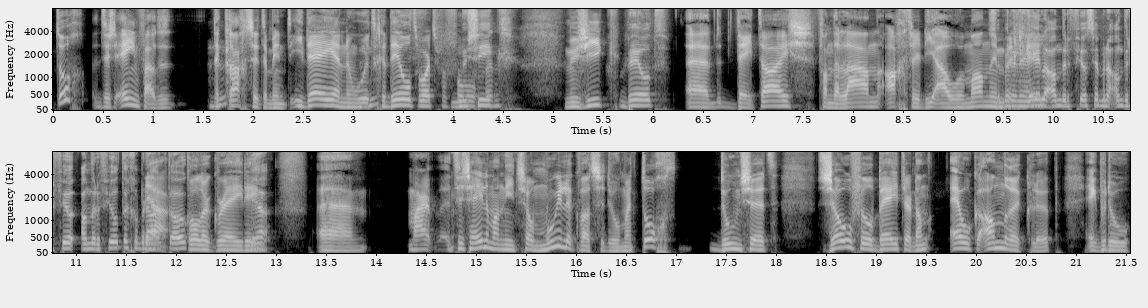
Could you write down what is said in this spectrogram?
toch? Het is eenvoudig. De Mhm. kracht zit hem in het idee en hoe het Mhm. gedeeld wordt vervolgens. Muziek, Muziek, beeld. eh, de details van de laan achter die oude man Ze in hebben een begin. hele andere, ze hebben een andere, andere filter gebruikt ja, ook. color grading. Ja. Ehm, maar het is helemaal niet zo moeilijk wat ze doen. Maar toch doen ze het zoveel beter dan elke andere club. Ik bedoel,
